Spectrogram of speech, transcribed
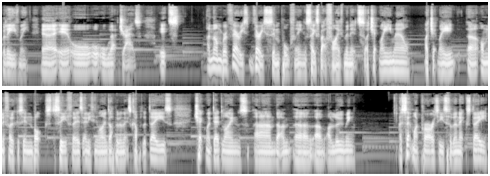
believe me, uh, or, all that jazz. It's a number of very very simple things. It takes about five minutes. I check my email. I check my uh, OmniFocus inbox to see if there's anything lined up in the next couple of days. Check my deadlines um, that uh, are looming I set my priorities for the next day.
